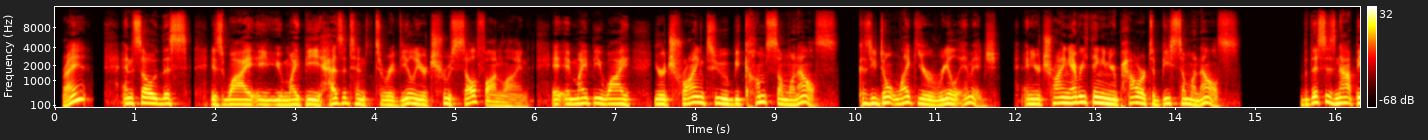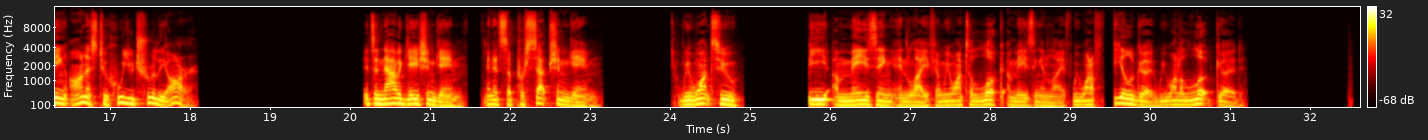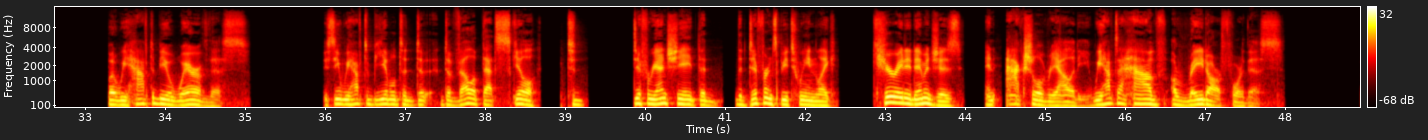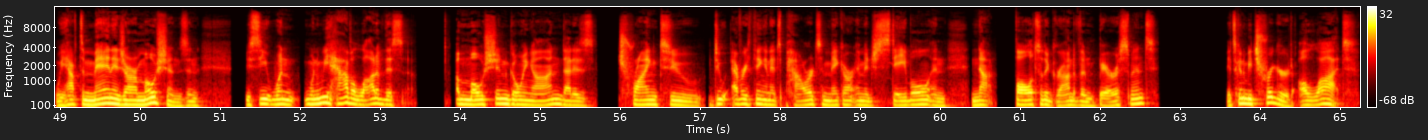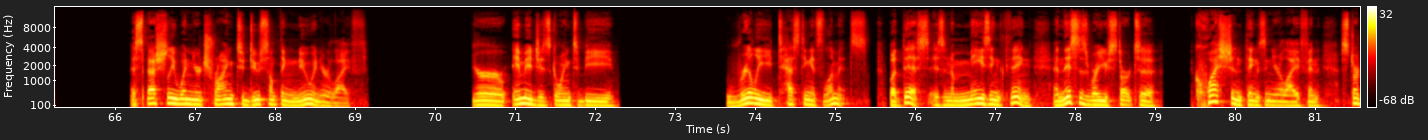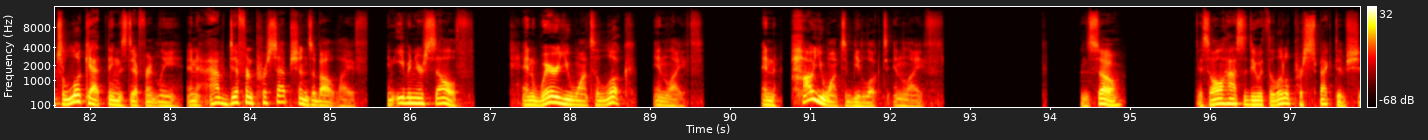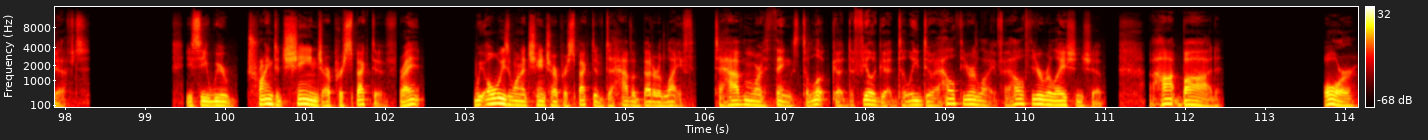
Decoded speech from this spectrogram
right? And so, this is why you might be hesitant to reveal your true self online. It, it might be why you're trying to become someone else because you don't like your real image and you're trying everything in your power to be someone else. But this is not being honest to who you truly are. It's a navigation game and it's a perception game. We want to be amazing in life and we want to look amazing in life. We want to feel good. We want to look good. But we have to be aware of this. You see, we have to be able to de- develop that skill to differentiate the, the difference between like curated images and actual reality. We have to have a radar for this. We have to manage our emotions and you see, when when we have a lot of this emotion going on that is trying to do everything in its power to make our image stable and not fall to the ground of embarrassment, it's going to be triggered a lot, especially when you're trying to do something new in your life. Your image is going to be really testing its limits. But this is an amazing thing. And this is where you start to question things in your life and start to look at things differently and have different perceptions about life and even yourself and where you want to look in life and how you want to be looked in life. And so, this all has to do with a little perspective shift. You see, we're trying to change our perspective, right? We always want to change our perspective to have a better life, to have more things, to look good, to feel good, to lead to a healthier life, a healthier relationship, a hot bod, or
